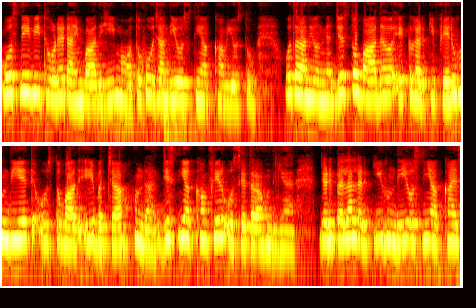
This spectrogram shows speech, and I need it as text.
ਉਸ ਦੀ ਵੀ ਥੋੜੇ ਟਾਈਮ ਬਾਅਦ ਹੀ ਮੌਤ ਹੋ ਜਾਂਦੀ ਹੈ ਉਸ ਦੀਆਂ ਅੱਖਾਂ ਵੀ ਉਸ ਤੋਂ ਉਹ ਤਰ੍ਹਾਂ ਦੀ ਹੁੰਦੀਆਂ। ਜਿਸ ਤੋਂ ਬਾਅਦ ਇੱਕ ਲੜਕੀ ਫਿਰ ਹੁੰਦੀ ਹੈ ਤੇ ਉਸ ਤੋਂ ਬਾਅਦ ਇਹ ਬੱਚਾ ਹੁੰਦਾ ਹੈ ਜਿਸ ਦੀਆਂ ਅੱਖਾਂ ਫਿਰ ਉਸੇ ਤਰ੍ਹਾਂ ਹੁੰਦੀਆਂ ਹੈ ਜਿਹੜੀ ਪਹਿਲਾਂ ਲੜਕੀ ਹੁੰਦੀ ਹੈ ਉਸ ਦੀਆਂ ਅੱਖਾਂ ਇਸ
